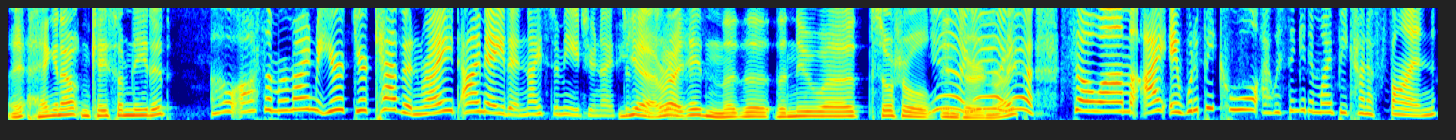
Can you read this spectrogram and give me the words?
hanging out in case I'm needed. Oh, awesome. Remind me, you're you're Kevin, right? I'm Aiden. Nice to meet you. Nice to yeah, meet you. Yeah, right. Aiden, the the the new uh social Yeah, intern, yeah, right? yeah. So, um, I it would it be cool? I was thinking it might be kind of fun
